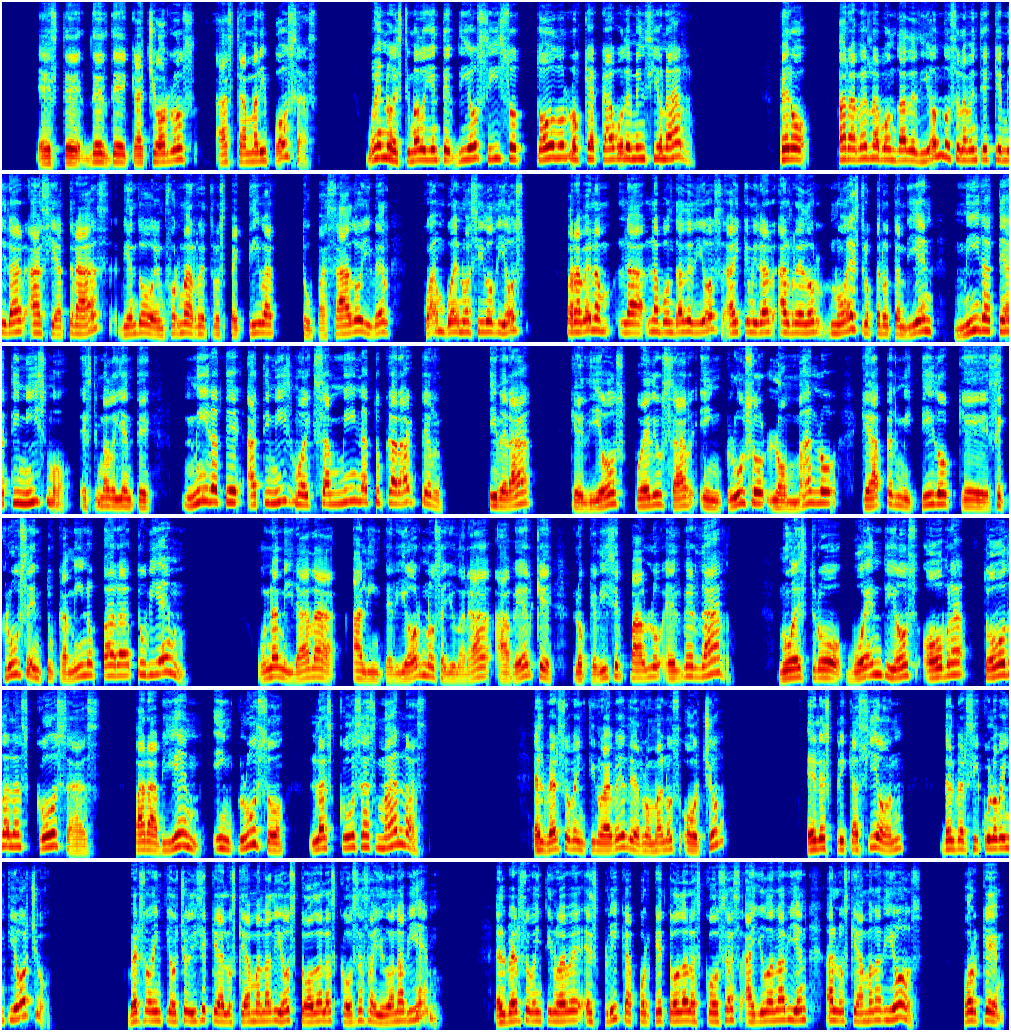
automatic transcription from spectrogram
Este, desde cachorros hasta mariposas. Bueno, estimado oyente, Dios hizo todo lo que acabo de mencionar. Pero para ver la bondad de Dios no solamente hay que mirar hacia atrás, viendo en forma retrospectiva tu pasado y ver cuán bueno ha sido Dios. Para ver la, la, bondad de Dios hay que mirar alrededor nuestro, pero también mírate a ti mismo, estimado oyente. Mírate a ti mismo, examina tu carácter y verá que Dios puede usar incluso lo malo que ha permitido que se cruce en tu camino para tu bien. Una mirada al interior nos ayudará a ver que lo que dice Pablo es verdad. Nuestro buen Dios obra todas las cosas para bien, incluso las cosas malas. El verso 29 de Romanos 8 es la explicación del versículo 28. Verso 28 dice que a los que aman a Dios todas las cosas ayudan a bien. El verso 29 explica por qué todas las cosas ayudan a bien a los que aman a Dios. Porque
